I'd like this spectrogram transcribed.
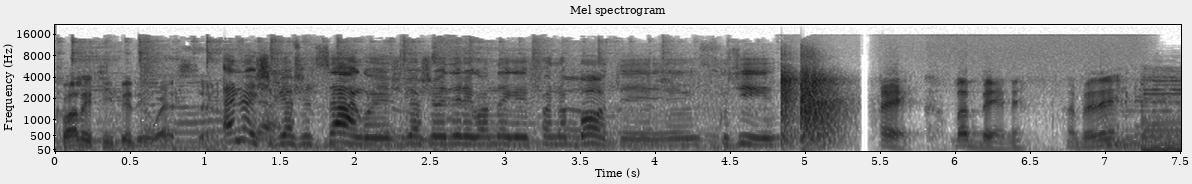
Quali tipi di western? A noi ci piace il sangue, ci piace vedere quando è che fanno a botte, così. Ecco, va bene. Va bene?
